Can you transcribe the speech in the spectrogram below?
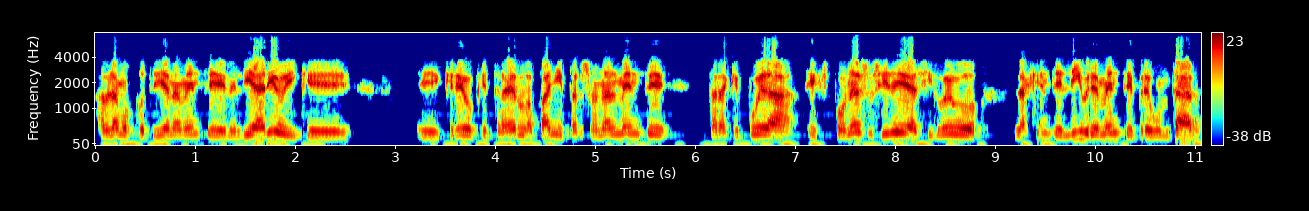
hablamos cotidianamente en el diario y que eh, creo que traerlo a Pañi personalmente para que pueda exponer sus ideas y luego la gente libremente preguntar,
